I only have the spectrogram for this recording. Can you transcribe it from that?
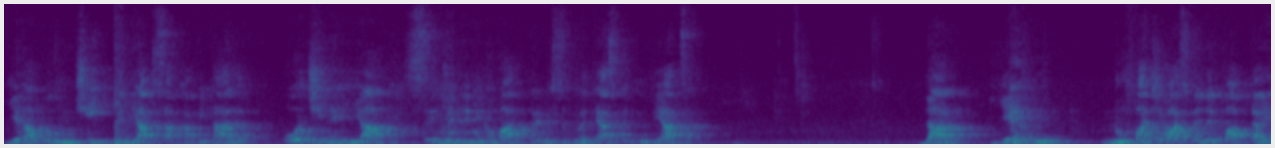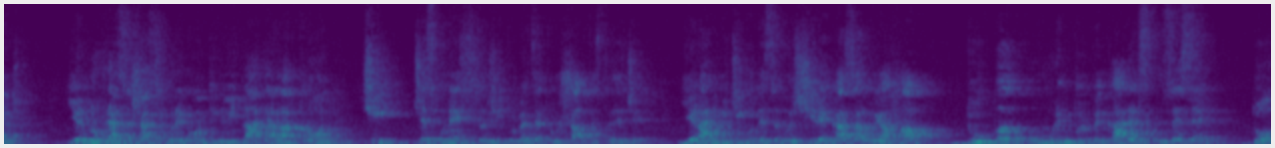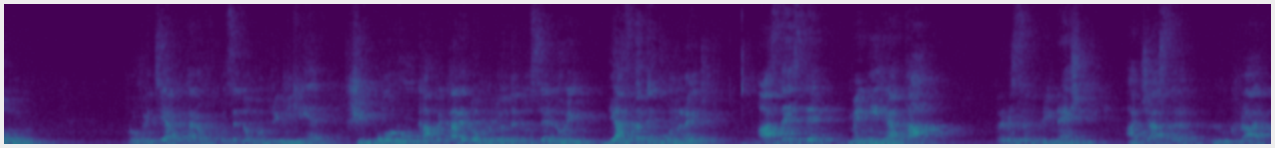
El a poruncit pedeapsa capitală. Oricine ia sânge nevinovat trebuie să plătească cu viața. Dar Iehu nu face o astfel de faptă aici. El nu vrea să-și asigure continuitatea la tron, ci, ce spune sfârșitul versetul 17? El a nimicit cu desăvârșire casa lui Ahab după cuvântul pe care îl spusese Domnul. Profeția pe care a făcuse Domnul prin Ilie și porunca pe care Domnul i-o deduse lui. De asta te pun rege. Asta este menirea ta. Trebuie să împlinești această lucrare.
